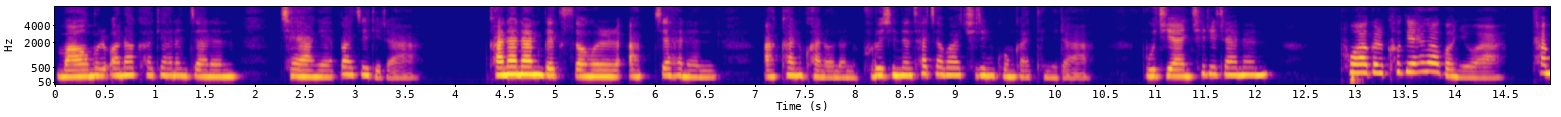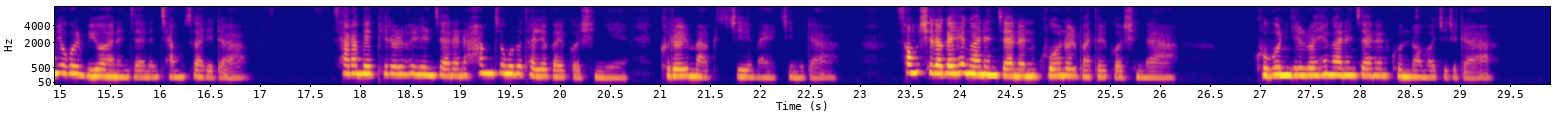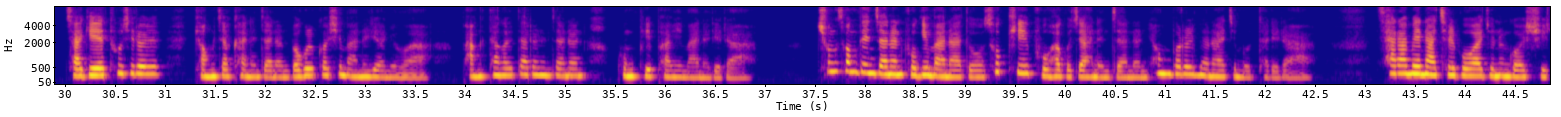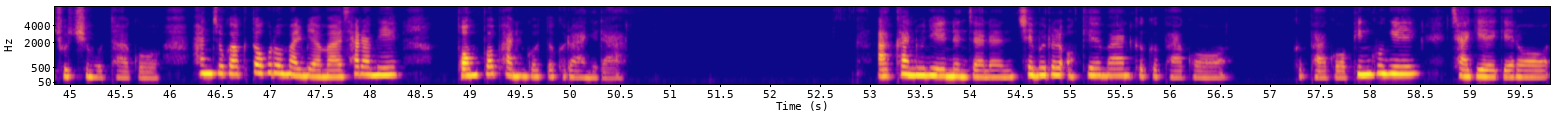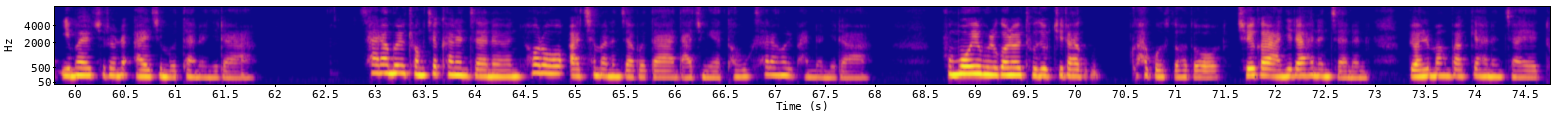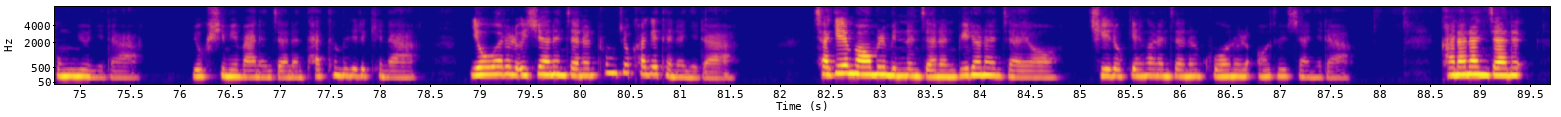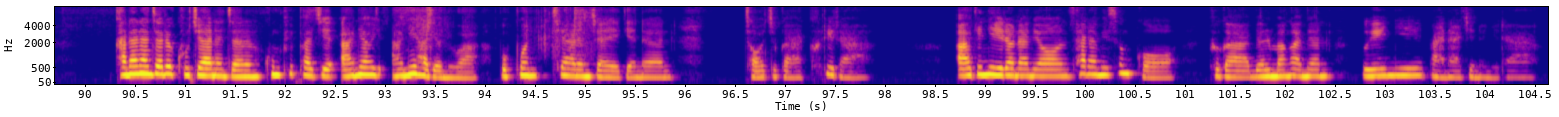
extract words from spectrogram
마음을 완악하게 하는 자는 재앙에 빠지리라. 가난한 백성을 압제하는 악한 관원은 부르짖는 사자와 줄인 공 같으니라. 무지한 치리자는 포악을 크게 행하거니와 탐욕을 미워하는 자는 장수하리라. 사람의 피를 흘린 자는 함정으로 달려갈 것이니 그를 막지 말지니라. 성실하게 행하는 자는 구원을 받을 것이나 굽은 길로 행하는 자는 곧 넘어지리라. 자기의 토지를 경작하는 자는 먹을 것이 많으려니와 방탕을 따르는 자는 궁핍함이 많으리라. 충성된 자는 복이 많아도 속히 부하고자 하는 자는 형벌을 면하지 못하리라. 사람의 낯을 보아주는 것이 좋지 못하고 한 조각 떡으로 말미암아 사람이 범법하는 것도 그러하니라. 악한 눈이 있는 자는 재물을 얻기에만 급급하고 급하고 빈궁이 자기에게로 임할 줄은 알지 못하느니라. 사람을 경책하는 자는 혀로 아첨하는 자보다 나중에 더욱 사랑을 받느니라. 부모의 물건을 도둑질하고서도 죄가 아니라 하는 자는 멸망받게 하는 자의 동륜이라. 욕심이 많은 자는 다툼을 일으키나 여호와를 의지하는 자는 풍족하게 되느니라. 자기의 마음을 믿는 자는 미련한 자여 지혜롭게 행하는 자는 구원을 얻을 자니라. 가난한 자는 가난한 자를 구제하는 자는 궁핍하지 아니하려니와 못 본 채 하는 자에게는 저주가 크리라. 악인이 일어나면 사람이 숨고 그가 멸망하면 의인이 많아지느니라.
